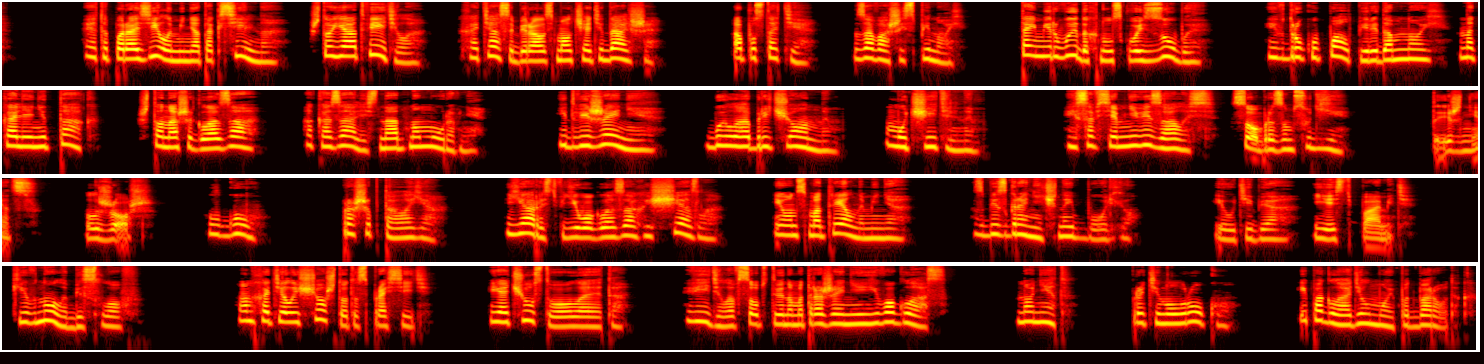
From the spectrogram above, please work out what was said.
Это поразило меня так сильно, что я ответила, хотя собиралась молчать и дальше. О пустоте за вашей спиной. Таймир выдохнул сквозь зубы и вдруг упал передо мной на колени так, что наши глаза оказались на одном уровне. И движение было обреченным, мучительным и совсем не вязалось с образом судьи. «Ты, жнец, лжешь». «Лгу», — прошептала я. Ярость в его глазах исчезла, и он смотрел на меня с безграничной болью. «И у тебя есть память», — кивнула без слов. Он хотел еще что-то спросить. Я чувствовала это видела в собственном отражении его глаз. Но нет, протянул руку и погладил мой подбородок.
